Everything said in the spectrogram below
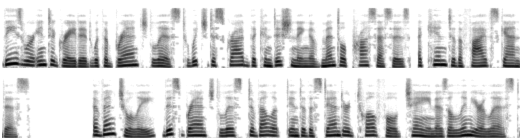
These were integrated with a branched list which described the conditioning of mental processes, akin to the five skandhas. Eventually, this branched list developed into the standard twelvefold chain as a linear list.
